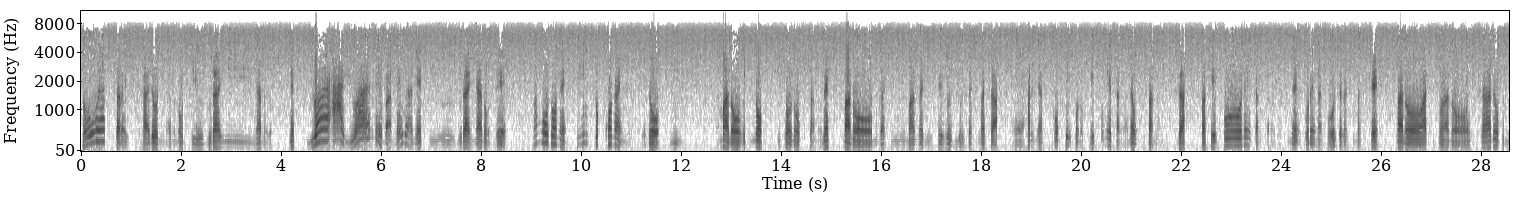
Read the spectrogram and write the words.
どうやったら石川遼になるのっていうぐらいなのよ。ね、言わ、言わればメガネっていうぐらいなので、さほどね、ピンとこないんですけど、うん。まあ、あの、うちの師匠の奥さんのね、まあ、あの、昔漫才で一世風靡をいたしました、えー、春安子恵子の恵子姉さんがね、奥さんなんですが、まあ、恵子姉さんからですね、ご連絡をいただきまして、まあ、あの、あっちくんあの、石川遼君に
